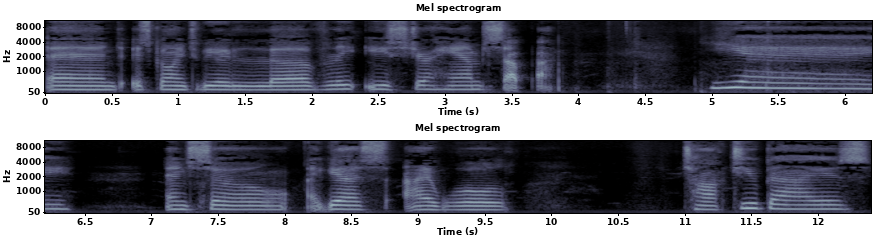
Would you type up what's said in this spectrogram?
and it's going to be a lovely Easter ham supper. Yay! And so I guess I will talk to you guys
